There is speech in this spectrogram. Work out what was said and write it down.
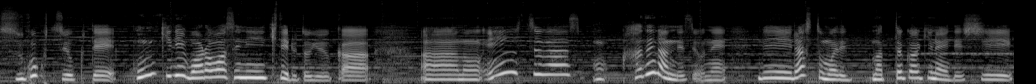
すごく強くて本気で笑わせに来てるというかあの演出が派手なんですよね。でラストまで全く飽きないですし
